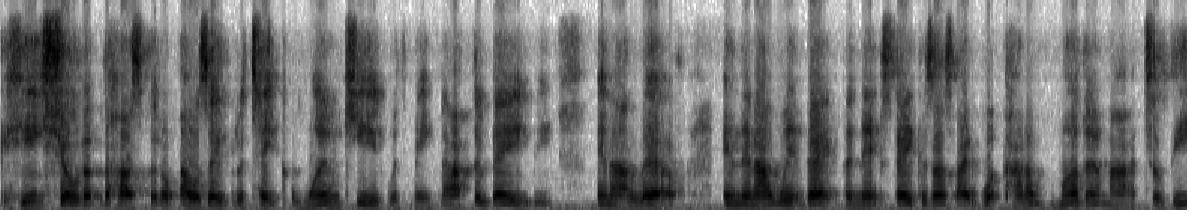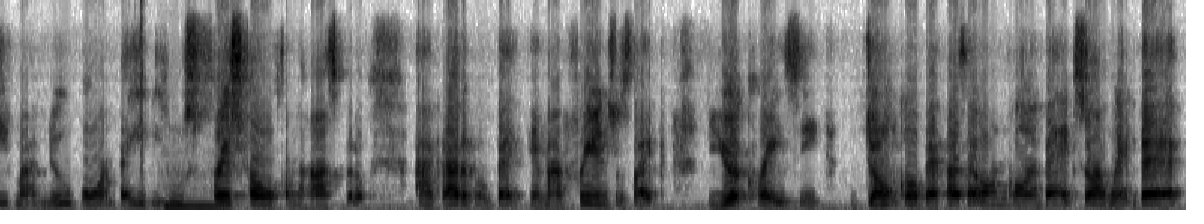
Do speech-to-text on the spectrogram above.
he showed up the hospital. I was able to take one kid with me, not the baby, and I left. And then I went back the next day because I was like, what kind of mother am I to leave my newborn baby who's mm-hmm. fresh home from the hospital? I got to go back. And my friends was like, you're crazy. Don't go back. I was like, oh, I'm going back. So I went back.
